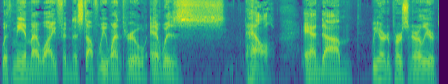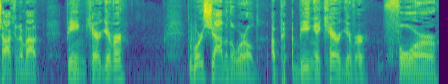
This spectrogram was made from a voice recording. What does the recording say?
with me and my wife and the stuff we went through. It was hell. And um, we heard a person earlier talking about being caregiver. The worst job in the world, a, being a caregiver for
